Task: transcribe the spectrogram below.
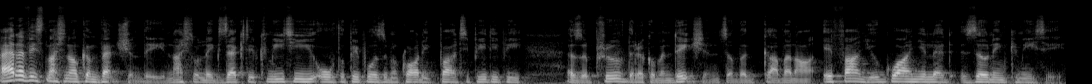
Ahead of its national convention, the National Executive Committee of the People's Democratic Party, PDP, has approved the recommendations of the Governor Ifeanyi Ugwuanyi-led Zoning Committee.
